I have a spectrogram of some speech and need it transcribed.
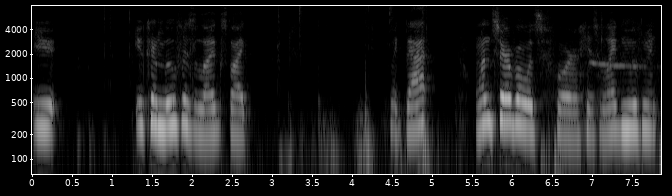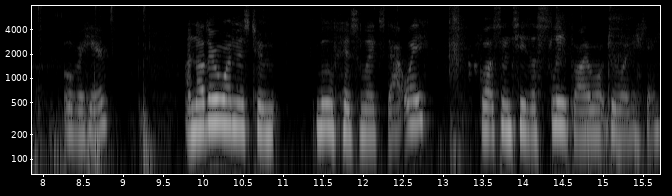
you you can move his legs like like that. One servo is for his leg movement over here. Another one is to move his legs that way. But since he's asleep, I won't do anything.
